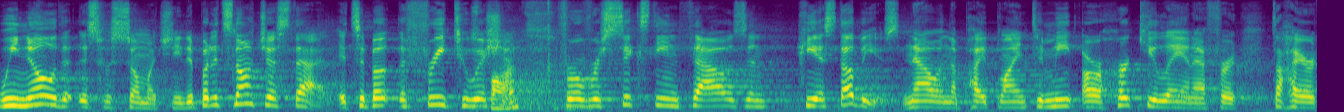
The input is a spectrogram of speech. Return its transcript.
We know that this was so much needed, but it's not just that. It's about the free tuition Response. for over 16,000 PSWs now in the pipeline to meet our Herculean effort to hire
